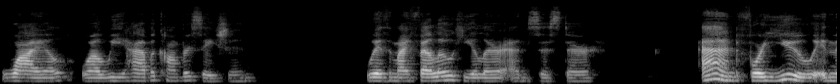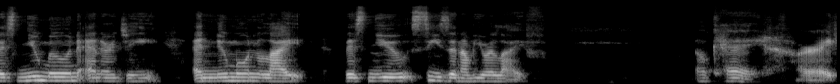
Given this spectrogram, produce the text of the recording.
while, while we have a conversation with my fellow healer and sister, and for you in this new moon energy and new moon light, this new season of your life. Okay, all right.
